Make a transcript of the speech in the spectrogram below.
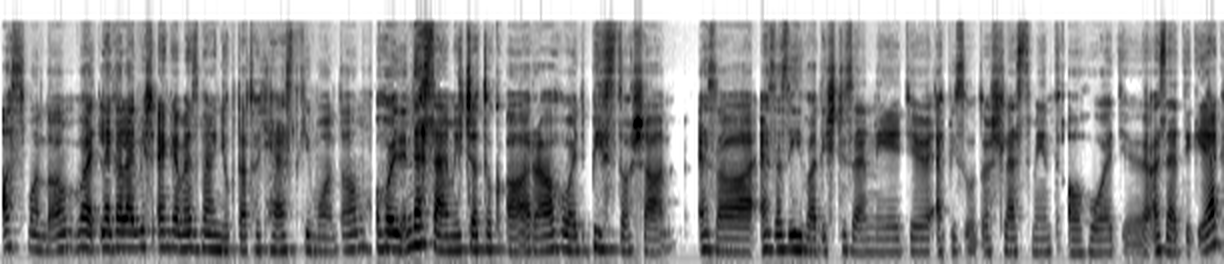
azt mondom, vagy legalábbis engem ez megnyugtat, hogy ezt kimondom, hogy ne számítsatok arra, hogy biztosan ez, a, ez az évad is 14 epizódos lesz, mint ahogy az eddigiek.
